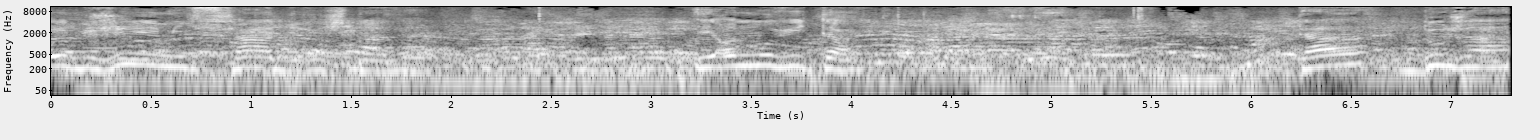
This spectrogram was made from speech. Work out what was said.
olbrzymi sad wiśniany. I on mówi tak, ta duża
